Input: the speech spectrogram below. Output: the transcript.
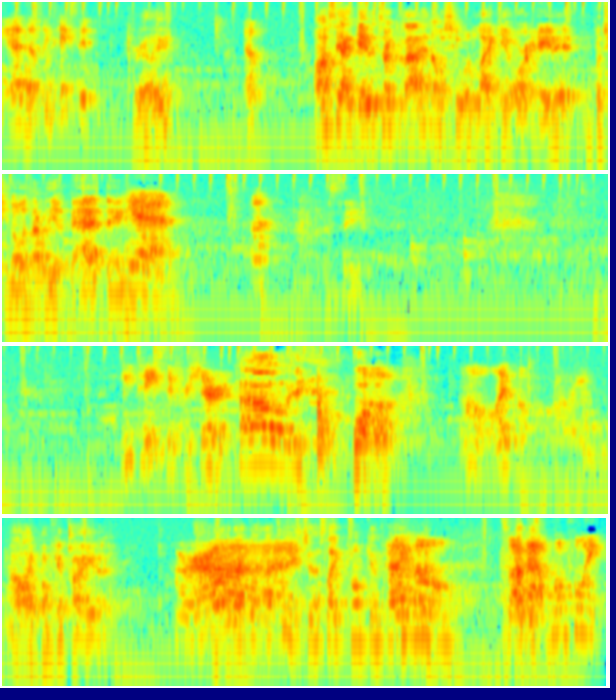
Yeah, definitely taste it. Really? Yep. Honestly, I gave it to her because I didn't know she would like it or hate it. But you know, it's not really a bad thing. Yeah. Uh, Let's see. you taste it for sure. Oh, yeah. Whoa. Oh, I don't like pumpkin pie. I don't like pumpkin pie either. All Oh, right. that, that tastes just like pumpkin pie. I know. So I I got one point.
